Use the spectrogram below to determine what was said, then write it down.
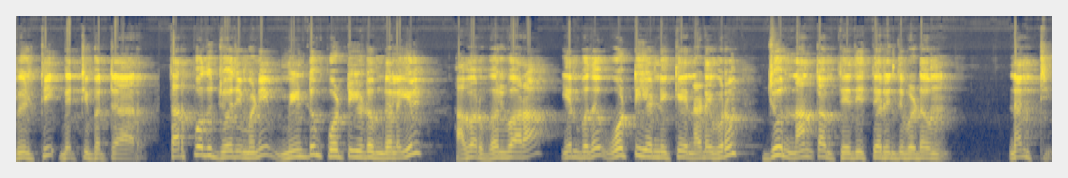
வீழ்த்தி வெற்றி பெற்றார். தற்போது ஜோதிமணி மீண்டும் போட்டியிடும் நிலையில் அவர் வெல்வாரா என்பது ஓட்டு எண்ணிக்கை நடைபெறும் ஜூன் நான்காம் தேதி தெரிந்துவிடும். நன்றி.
